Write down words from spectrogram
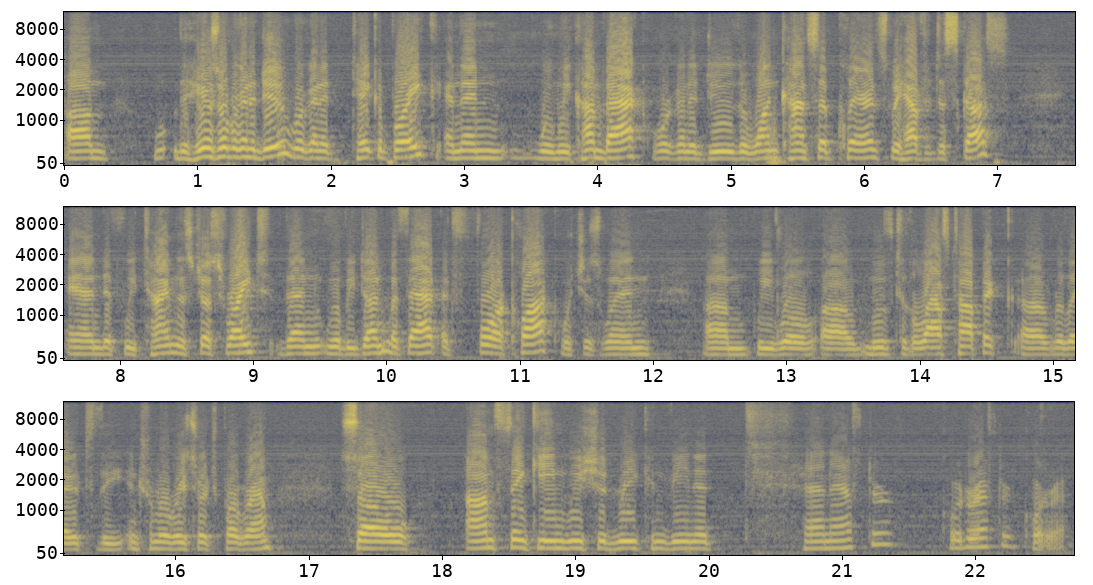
um, here's what we're gonna do. We're gonna take a break, and then when we come back, we're gonna do the one concept clearance we have to discuss. And if we time this just right, then we'll be done with that at four o'clock, which is when, um, we will, uh, move to the last topic, uh, related to the intramural research program. So, I'm thinking we should reconvene at ten after, quarter after, quarter after?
